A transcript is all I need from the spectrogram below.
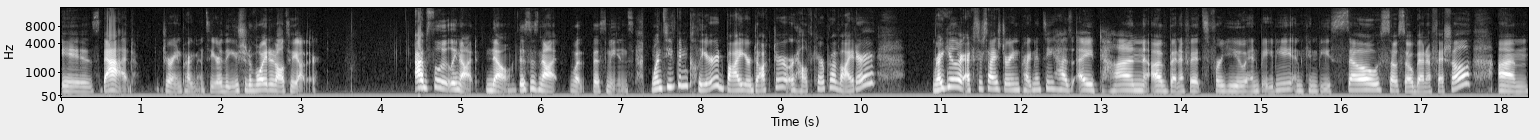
is bad during pregnancy or that you should avoid it altogether? Absolutely not. No, this is not what this means. Once you've been cleared by your doctor or healthcare provider, Regular exercise during pregnancy has a ton of benefits for you and baby and can be so, so, so beneficial. Um,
